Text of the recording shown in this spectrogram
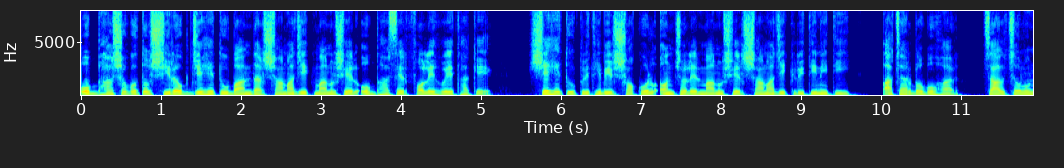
অভ্যাসগত শিরক যেহেতু বান্দার সামাজিক মানুষের অভ্যাসের ফলে হয়ে থাকে, সেহেতু পৃথিবীর সকল অঞ্চলের মানুষের সামাজিক রীতিনীতি আচার ব্যবহার চালচলন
